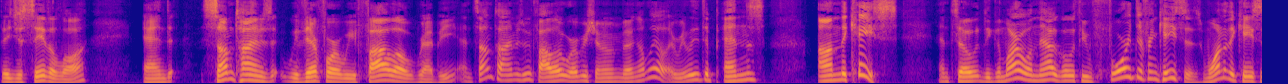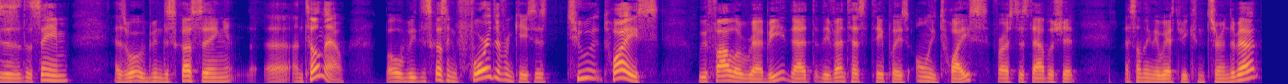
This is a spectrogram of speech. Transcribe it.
They just say the law, and sometimes we therefore we follow Rebbe, and sometimes we follow Rabbi Shimon ben Gamliel. It really depends on the case. And so the Gemara will now go through four different cases. One of the cases is the same as what we've been discussing uh, until now, but we'll be discussing four different cases. Two twice we follow Rebbe that the event has to take place only twice for us to establish it as something that we have to be concerned about.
